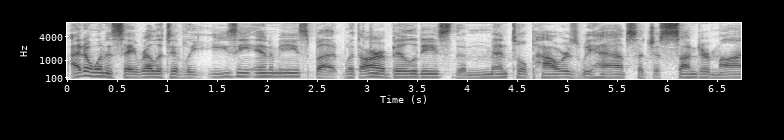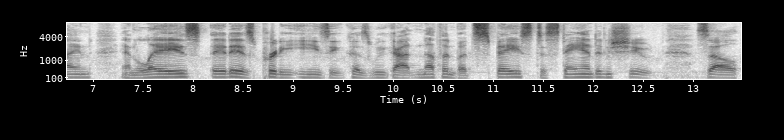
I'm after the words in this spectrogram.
I don't want to say relatively easy enemies, but with our abilities, the mental powers we have, such as Sunder Mind and Laze, it is pretty easy because we got nothing but space to stand and shoot. So,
